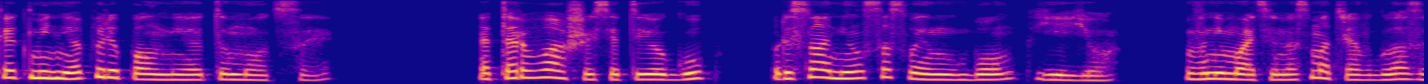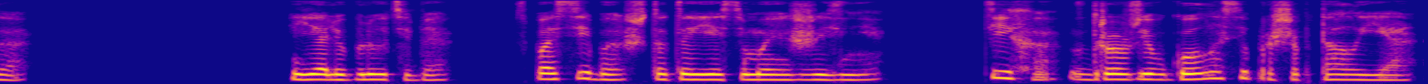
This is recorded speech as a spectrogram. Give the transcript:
как меня переполняют эмоции. Оторвавшись от ее губ, прислонился своим лбом к ее, внимательно смотря в глаза. «Я люблю тебя. Спасибо, что ты есть в моей жизни». Тихо, с дрожью в голосе прошептал я.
